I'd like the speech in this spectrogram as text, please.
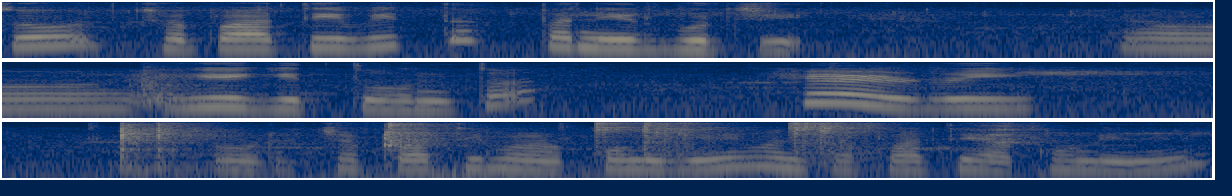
ಸೊ ಚಪಾತಿ ವಿತ್ ಪನ್ನೀರ್ ಬುರ್ಜಿ ಹೇಗಿತ್ತು ಅಂತ ಹೇಳ್ರಿ. ನೋಡಿ, ಚಪಾತಿ ಮಾಡ್ಕೊಂಡಿದ್ದೀನಿ. ಒಂದು ಚಪಾತಿ ಹಾಕ್ಕೊಂಡಿದ್ದೀನಿ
